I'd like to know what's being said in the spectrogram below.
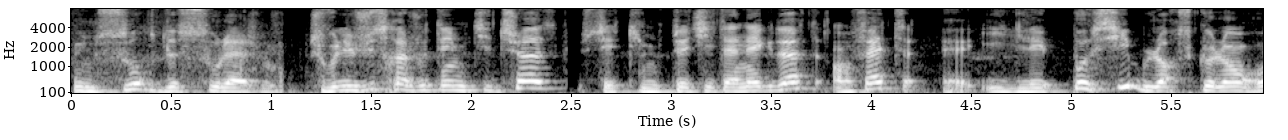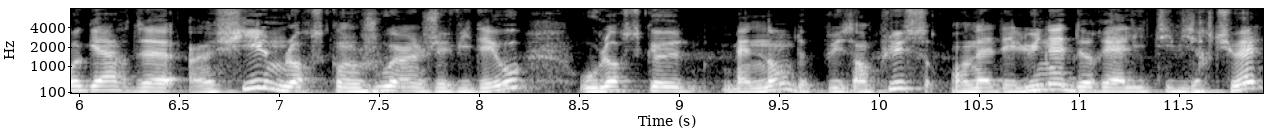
une source de soulagement. Je voulais juste rajouter une petite chose, c'est une petite anecdote. En fait, euh, il est possible lorsque l'on regarde un film, lorsqu'on joue à un jeu vidéo, ou lorsque maintenant, de plus en plus, on a des lunettes de réalité virtuelle,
